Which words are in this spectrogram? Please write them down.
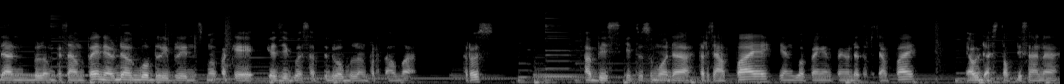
dan belum kesampaian ya udah gue beli beliin semua pakai gaji gue satu dua bulan pertama. Terus habis itu semua udah tercapai yang gue pengen pengen udah tercapai ya udah stop di sana.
